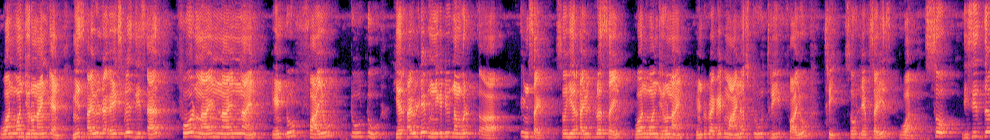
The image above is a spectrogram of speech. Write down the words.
1109n means i will express this as 4999 into 522 here I will take negative number uh, inside. So here I will plus sign 1109 into bracket minus 2353 so left side is 1 so this is the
